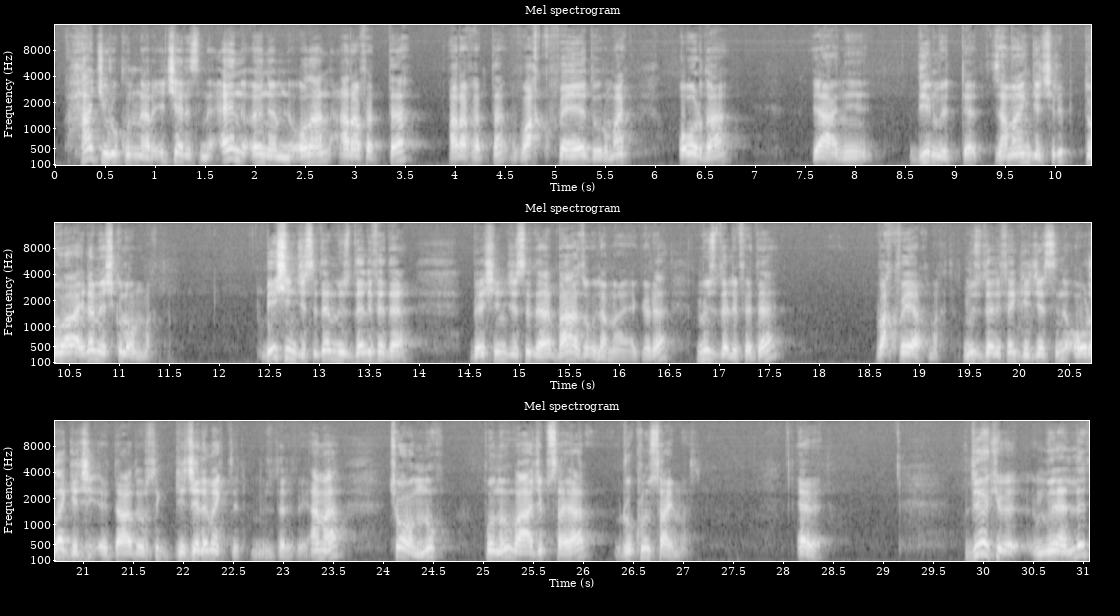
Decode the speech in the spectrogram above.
hac rukunları içerisinde en önemli olan Arafat'ta Arafat'ta vakfeye durmak. Orada yani bir müddet zaman geçirip dua ile meşgul olmaktır. Beşincisi de Müzdelife'de beşincisi de bazı ulemaya göre Müzdelife'de vakfe yapmaktır. Müzdelife gecesini orada gece, daha doğrusu gecelemektir Müzdelife'yi. Ama çoğunluk bunu vacip sayar, rukun saymaz. Evet. Diyor ki müellif,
